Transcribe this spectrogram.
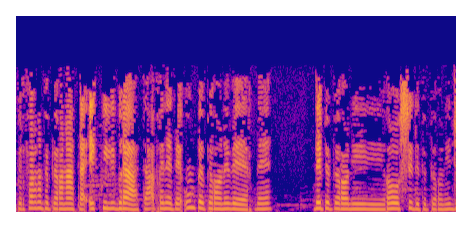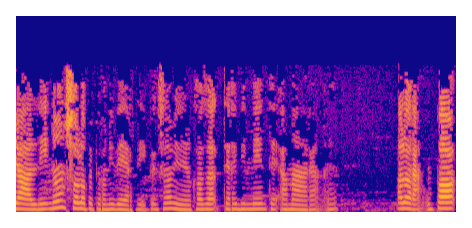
per fare una peperonata equilibrata prendete un peperone verde, dei peperoni rossi, dei peperoni gialli, non solo peperoni verdi, pensate viene una cosa terribilmente amara. Eh? Allora, un po',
